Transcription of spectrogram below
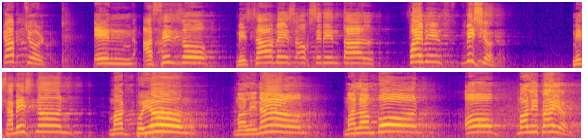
captured in Ascenso Misamis Occidental 5-inch vision. Misamis nun, magpuyong, malinawon, malambon, o malipayon.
